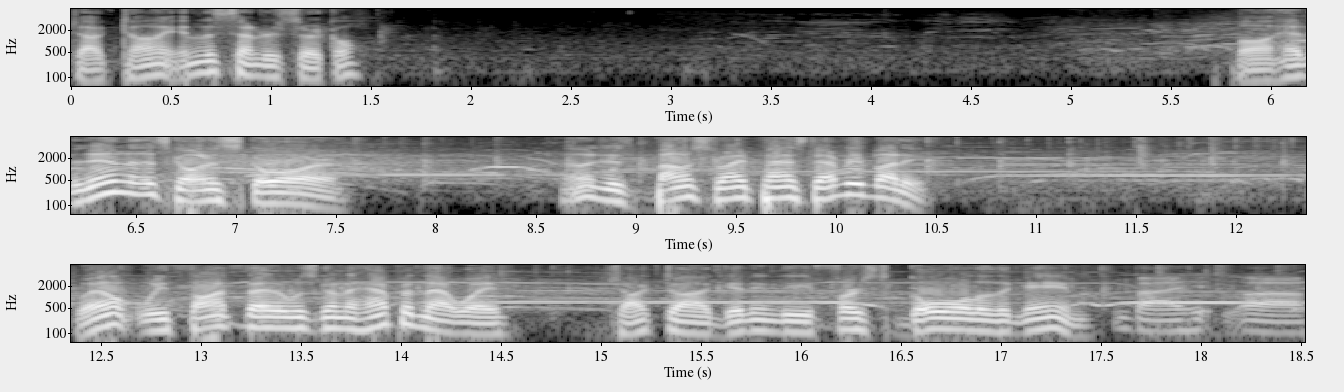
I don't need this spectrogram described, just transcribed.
Choctaw in the center circle. Ball headed in, and it's going to score. Oh, just bounced right past everybody. Well, we thought that it was going to happen that way. Choctaw getting the first goal of the game. By uh,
